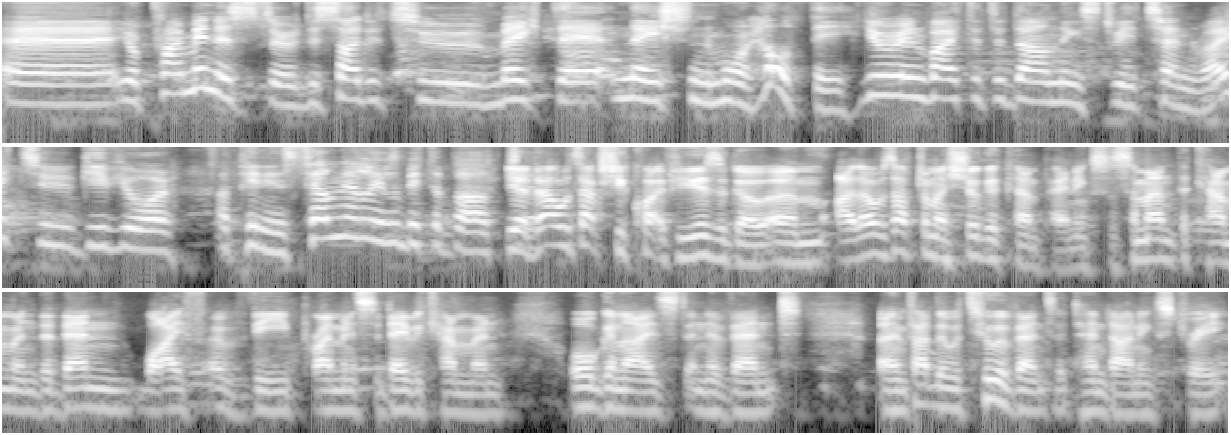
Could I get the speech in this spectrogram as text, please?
uh, your prime minister decided to make the nation more healthy, you were invited to Downing Street 10, right, to give your opinions. Tell me a little bit about. Yeah, uh, that was actually quite a few years ago. Um, I, that was after my sugar campaigning. So Samantha Cameron, the then wife of the Prime Minister David Cameron, organised an event. In fact, there were two events at 10 Downing Street,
